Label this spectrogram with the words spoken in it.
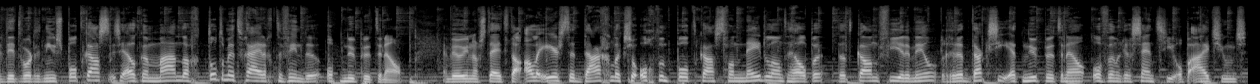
De Dit wordt het nieuws podcast is elke maandag tot en met vrijdag te vinden op nu.nl. En wil je nog steeds de allereerste dagelijkse ochtendpodcast van Nederland helpen? Dat kan via de mail redactie@nu.nl of een recensie op iTunes.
